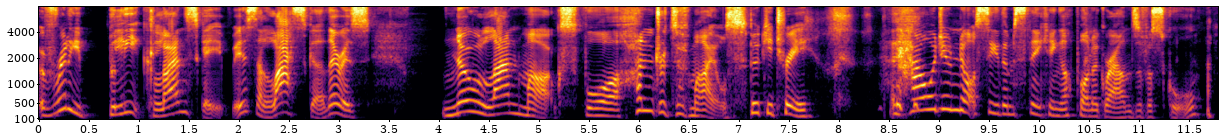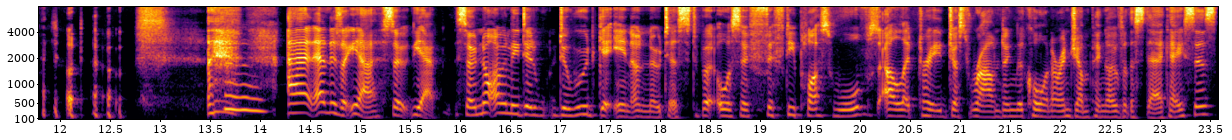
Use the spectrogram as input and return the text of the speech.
a really bleak landscape. It's Alaska. There is no landmarks for hundreds of miles. Spooky tree. And how would you not see them sneaking up on the grounds of a school? and and it's like yeah, so yeah, so not only did Dawood get in unnoticed, but also fifty plus wolves are literally just rounding the corner and jumping over the staircases.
